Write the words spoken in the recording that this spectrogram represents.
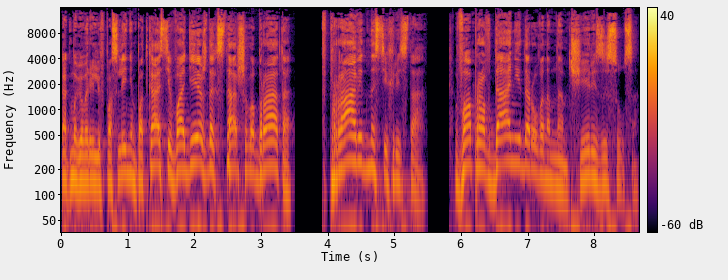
Как мы говорили в последнем подкасте, в одеждах старшего брата, в праведности Христа, в оправдании, дарованном нам через Иисуса.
